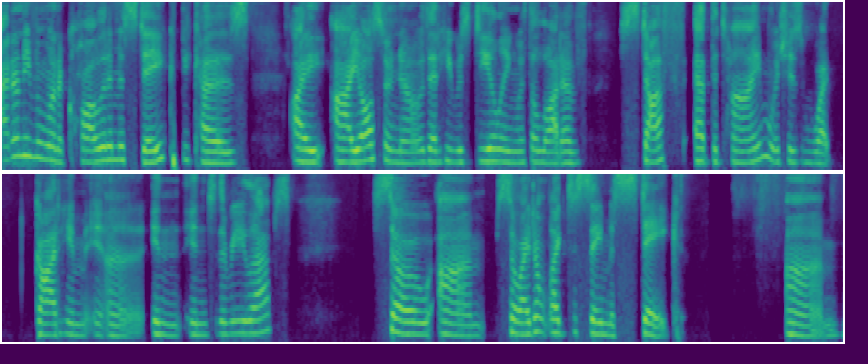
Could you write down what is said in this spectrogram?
i don't even want to call it a mistake because i i also know that he was dealing with a lot of stuff at the time which is what got him uh, in into the relapse. So um so i don't like to say mistake. Um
